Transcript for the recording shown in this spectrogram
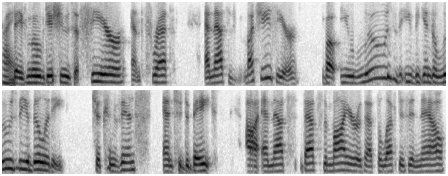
Right. They've moved issues of fear and threat, and that's much easier. But you lose that you begin to lose the ability to convince and to debate, uh, and that's that's the mire that the left is in now.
